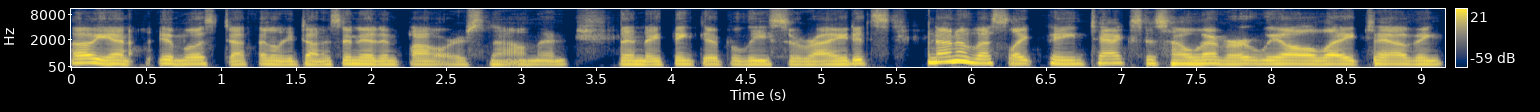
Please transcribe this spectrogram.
Oh, yeah. It most definitely does. And it empowers them. And then they think their beliefs are right. It's none of us like paying taxes. However, we all like having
